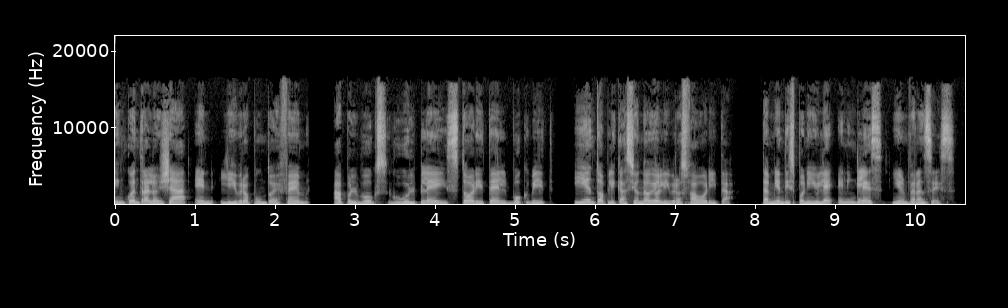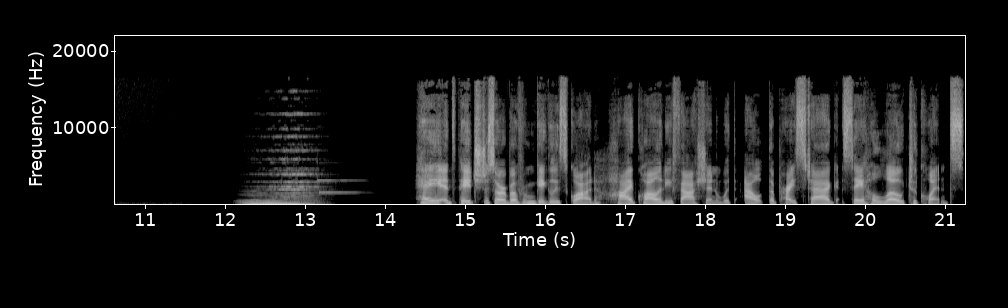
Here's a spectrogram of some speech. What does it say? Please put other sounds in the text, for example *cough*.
Encuéntralo ya en libro.fm, Apple Books, Google Play, Storytel, BookBeat y en tu aplicación de audiolibros favorita. También disponible en inglés y en francés. Hey, it's Paige DeSorbo from Giggly Squad. High quality fashion without the price tag. Say hello to Quince.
